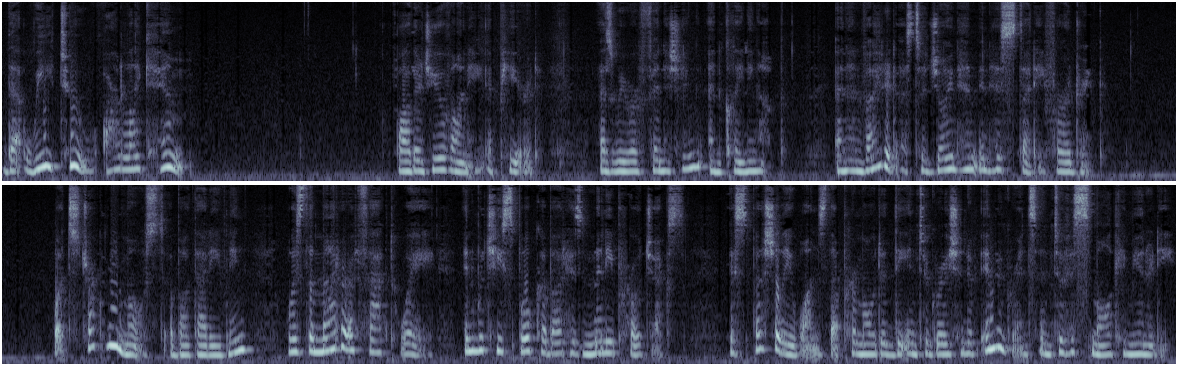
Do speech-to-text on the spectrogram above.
that we too are like him. Father Giovanni appeared as we were finishing and cleaning up and invited us to join him in his study for a drink. What struck me most about that evening was the matter of fact way in which he spoke about his many projects, especially ones that promoted the integration of immigrants into his small community.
